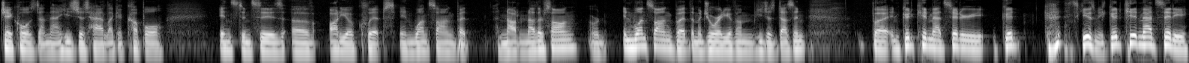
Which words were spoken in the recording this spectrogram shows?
J Cole has done that, he's just had like a couple instances of audio clips in one song, but not another song, or in one song, but the majority of them he just doesn't. But in Good Kid, Mad City, good, excuse me, Good Kid, Mad City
